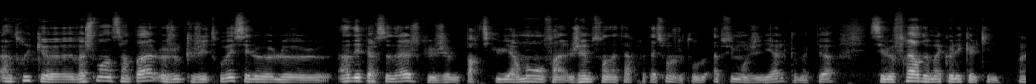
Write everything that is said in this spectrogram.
un truc euh, vachement sympa que j'ai trouvé, c'est le, le un des personnages que j'aime particulièrement. Enfin, j'aime son interprétation, je le trouve absolument génial comme acteur. C'est le frère de Macaulay Culkin, Ouais.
